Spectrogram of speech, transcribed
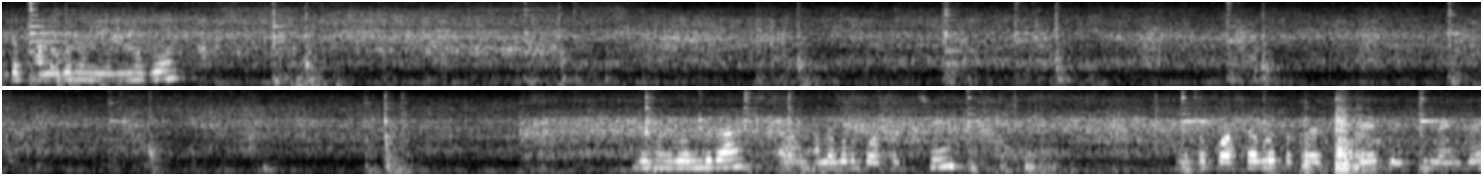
এটা ভালো করে নিয়ে নেব। দেখুন বন্ধুরা এখন ভালো করে কষাচ্ছি। যত কষাবো তত খেতে টেস্টি লাগবে।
